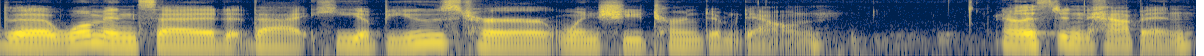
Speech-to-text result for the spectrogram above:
the woman said that he abused her when she turned him down. Now this didn't happen.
